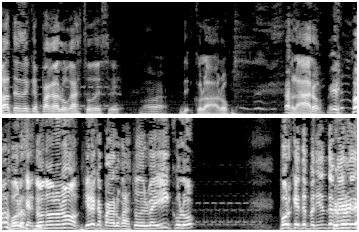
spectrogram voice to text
va a tener que pagar los gastos de ese. de- claro. Claro. Porque, no, no, no, no. Tiene que pagar los gastos del vehículo. Porque ¿Tú independientemente crees, que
